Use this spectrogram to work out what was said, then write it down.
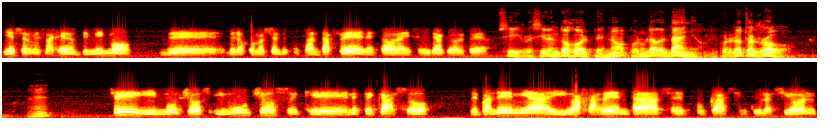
y es el mensaje de optimismo de, de, los comerciantes de Santa Fe en esta hora de inseguridad que golpea. Sí, reciben dos golpes, ¿no? Por un lado el daño y por el otro el robo. ¿eh? Sí, y muchos, y muchos que en este caso de pandemia y bajas ventas, eh, poca circulación,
